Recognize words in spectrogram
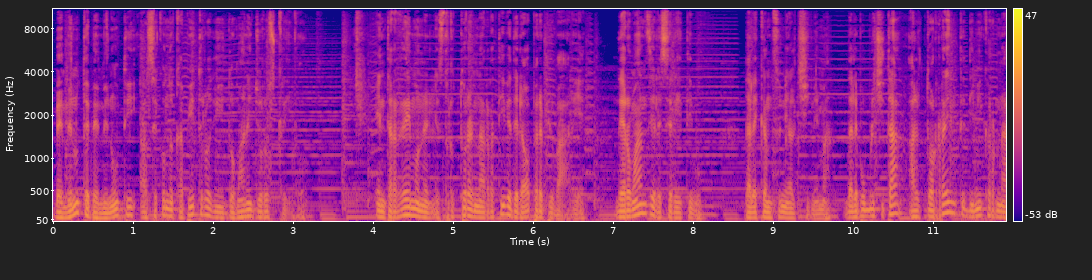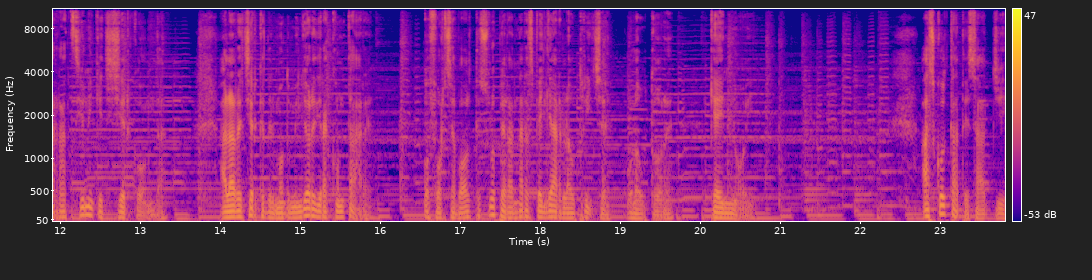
Benvenute e benvenuti al secondo capitolo di Domani Giuro Scrivo. Entreremo nelle strutture narrative delle opere più varie, dai romanzi alle serie tv, dalle canzoni al cinema, dalle pubblicità al torrente di micronarrazioni che ci circonda, alla ricerca del modo migliore di raccontare, o forse a volte solo per andare a svegliare l'autrice o l'autore che è in noi. Ascoltate saggi,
